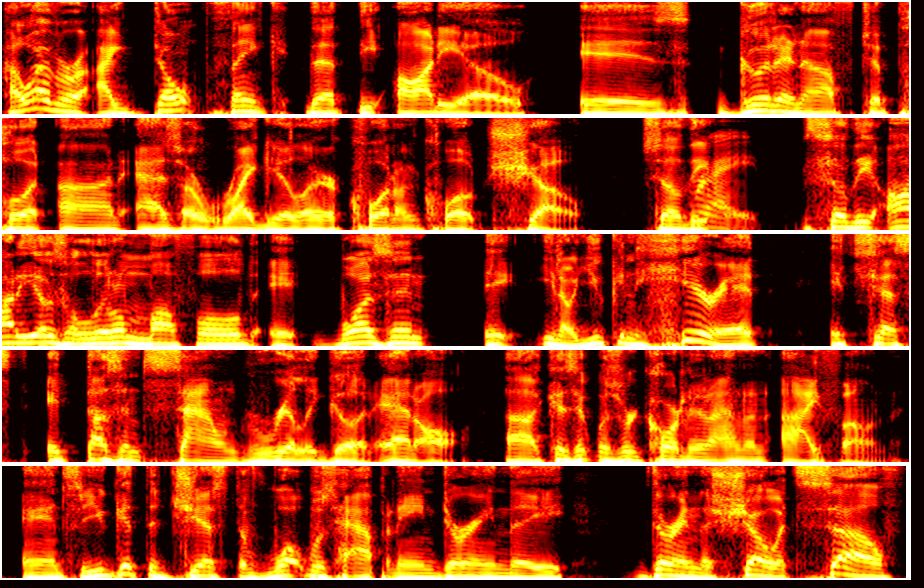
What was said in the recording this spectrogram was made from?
However, I don't think that the audio is good enough to put on as a regular quote unquote show. So the right. so the audio's a little muffled. It wasn't it, you know, you can hear it. It's just it doesn't sound really good at all uh, because it was recorded on an iPhone, and so you get the gist of what was happening during the during the show itself.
